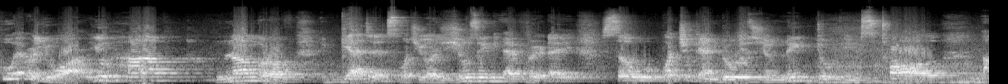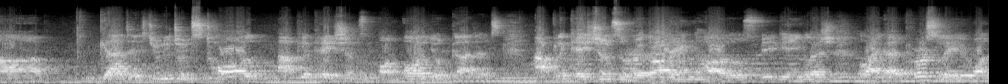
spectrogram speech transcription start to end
whoever you are you have number of gadgets what you are using every day so what you can do is you need to install uh, gadgets, you need to install applications on all your gadgets. Applications regarding how to speak English. Like I personally, when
